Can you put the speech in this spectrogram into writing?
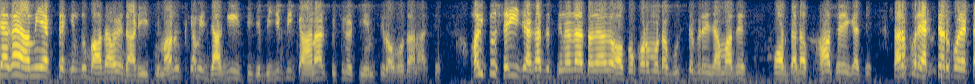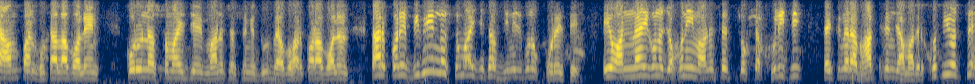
জায়গায় আমি একটা কিন্তু বাধা হয়ে দাঁড়িয়েছি, মানুষকে আমি জাগিয়েছি যে বিজেপিকে আনার পিছনে টিএমসির অবদান আছে। হয়তো সেই জায়গাতে তেনারা তাদের অপকর্মটা বুঝতে পেরে যে আমাদের পর্দাটা ফাঁস হয়ে গেছে। তারপরে একটার পর একটা আমপান ঘোটালা বলেন করোনার সময় যে মানুষের সঙ্গে দুর্ব্যবহার করা বলেন, তারপরে বিভিন্ন সময় যেসব জিনিসগুলো করেছে, এই অন্যায়গুলো যখন এই মানুষের চোখটা খুলেছি, তাই তেনারা ভাবছেন যে আমাদের ক্ষতি হচ্ছে।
